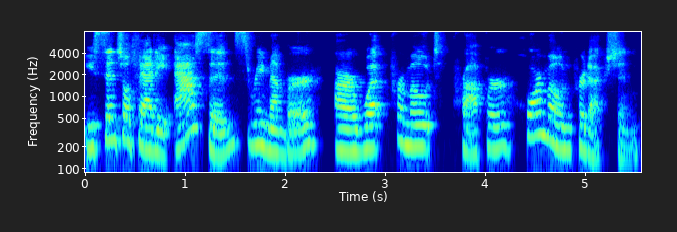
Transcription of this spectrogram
Essential fatty acids, remember, are what promote proper hormone production,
